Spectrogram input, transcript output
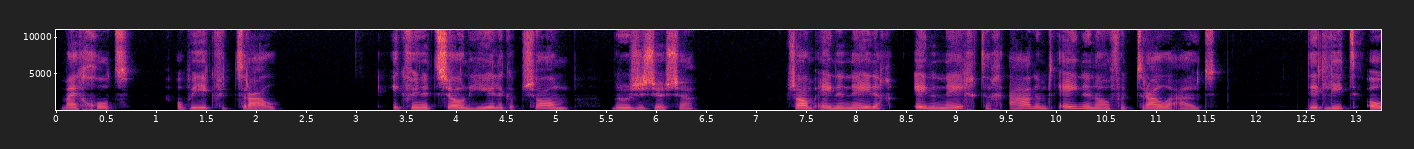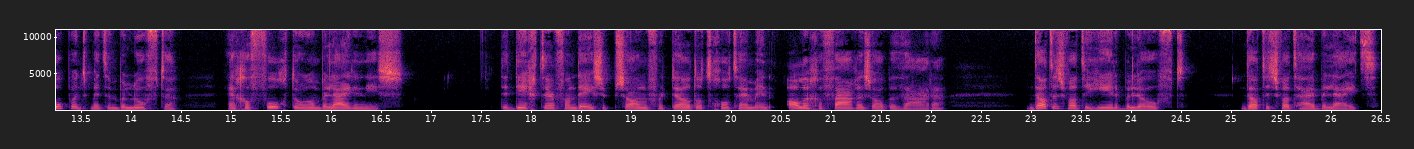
mijn God, op wie ik vertrouw. Ik vind het zo'n heerlijke psalm, broers en zussen. Psalm 91, 91 ademt een en al vertrouwen uit. Dit lied opent met een belofte en gevolgd door een beleidenis. De dichter van deze psalm vertelt dat God hem in alle gevaren zal bewaren. Dat is wat de Heer belooft. Dat is wat hij beleidt.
